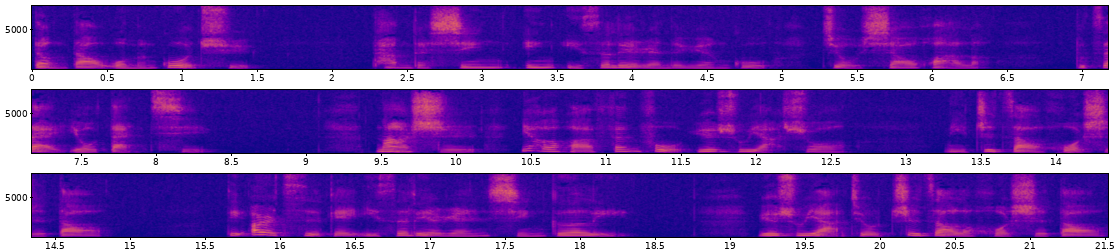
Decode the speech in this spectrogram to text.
等到我们过去，他们的心因以色列人的缘故就消化了。不再有胆气。那时，耶和华吩咐约书亚说：“你制造火石刀，第二次给以色列人行割礼。”约书亚就制造了火石刀，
